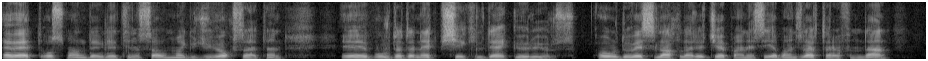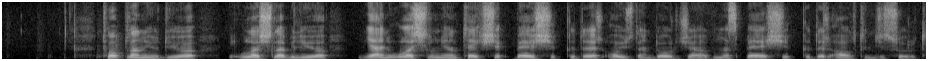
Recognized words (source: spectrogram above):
Evet, Osmanlı Devleti'nin savunma gücü yok zaten. Ee, burada da net bir şekilde görüyoruz. Ordu ve silahları cephanesi yabancılar tarafından toplanıyor diyor. Ulaşılabiliyor. Yani ulaşılmayan tek şık B şıkkıdır. O yüzden doğru cevabımız B şıkkıdır 6. soruda.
